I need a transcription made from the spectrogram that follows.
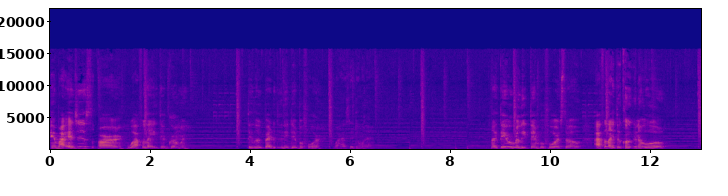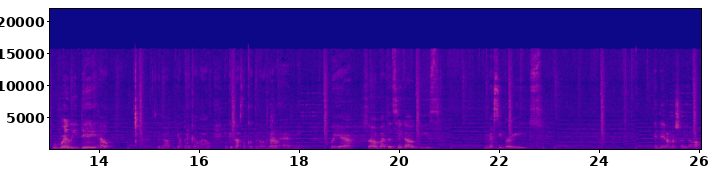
And my edges are, well, I feel like they're growing. They look better than they did before. Why is it doing that? Like they were really thin before, so I feel like the coconut oil really did help. So y'all, better go out and get y'all some coconut oil if y'all don't have any. But yeah, so I'm about to take out these messy braids. And then I'm gonna show y'all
